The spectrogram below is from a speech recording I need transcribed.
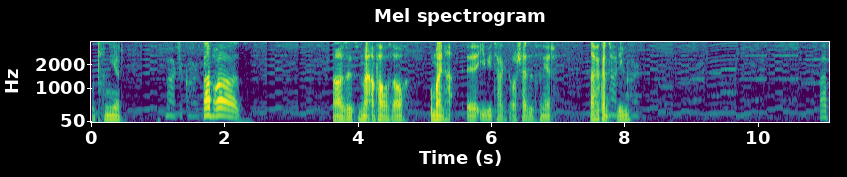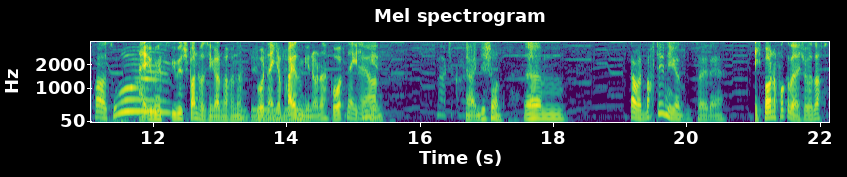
Gut trainiert. Labras! Also jetzt mit meinem Ampharos auch. Und mein Ha- äh, Eevee-Tag ist auch scheiße trainiert. Dafür kannst du fliegen. Labras! Uh. Ja, übrigens übelst spannend, was ich hier gerade mache, ne? Wir wollten eigentlich auf Reisen gehen, oder? Wo wollten wir eigentlich Ja. hingehen? Ja, eigentlich schon. Ähm. Ja, was macht ihr denn die ganze Zeit, ey? Ich baue eine Pokéball, hab ich schon gesagt.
